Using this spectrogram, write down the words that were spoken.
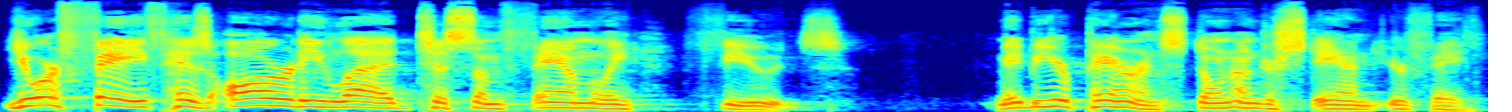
your faith has already led to some family feuds. Maybe your parents don't understand your faith.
